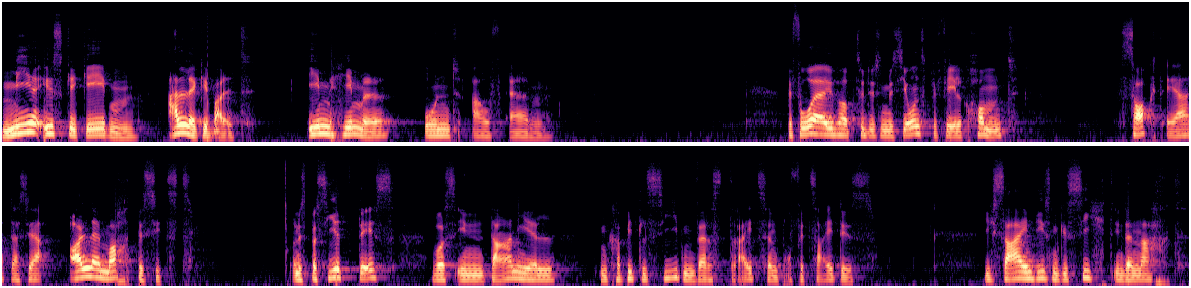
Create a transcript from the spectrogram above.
mir ist gegeben alle Gewalt im Himmel und auf Erden. Bevor er überhaupt zu diesem Missionsbefehl kommt, sagt er, dass er alle Macht besitzt. Und es passiert das, was in Daniel im Kapitel 7, Vers 13 prophezeit ist. Ich sah in diesem Gesicht in der Nacht,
